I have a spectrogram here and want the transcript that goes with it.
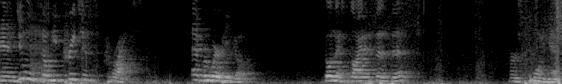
And in doing so, he preaches Christ everywhere he goes. Go to the next slide. It says this. Verse 20.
